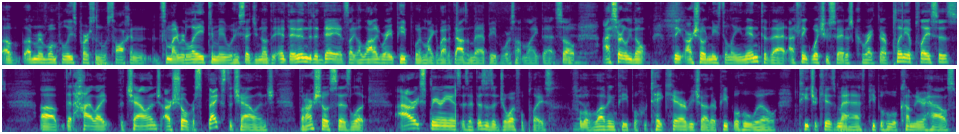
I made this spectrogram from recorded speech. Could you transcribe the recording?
I remember one police person was talking. Somebody relayed to me where he said, "You know, at the end of the day, it's like a lot of great people and like about a thousand bad people, or something like that." So, I certainly don't think our show needs to lean into that. I think what you said is correct. There are plenty of places uh, that highlight the challenge. Our show respects the challenge, but our show says, "Look, our experience is that this is a joyful place." Full of loving people who take care of each other, people who will teach your kids math, people who will come to your house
